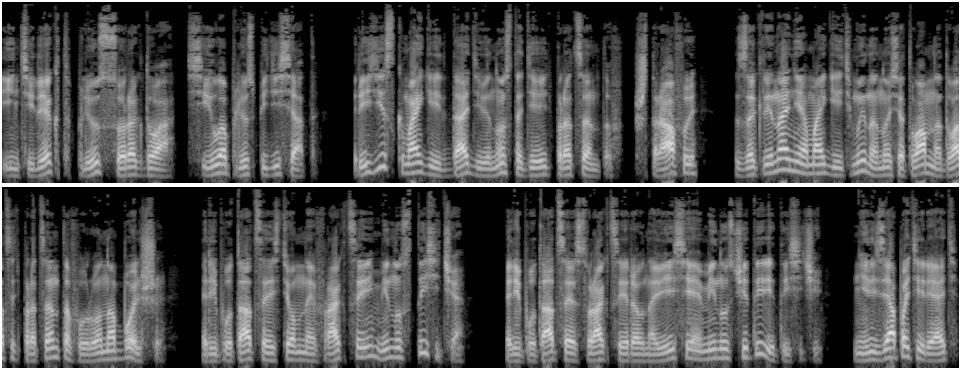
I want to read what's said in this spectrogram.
Интеллект плюс 42, сила плюс 50. Резист к магии льда 99%. Штрафы. Заклинания магии тьмы наносят вам на 20% урона больше. Репутация с темной фракцией минус 1000. Репутация с фракцией равновесия минус 4000. Нельзя потерять,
